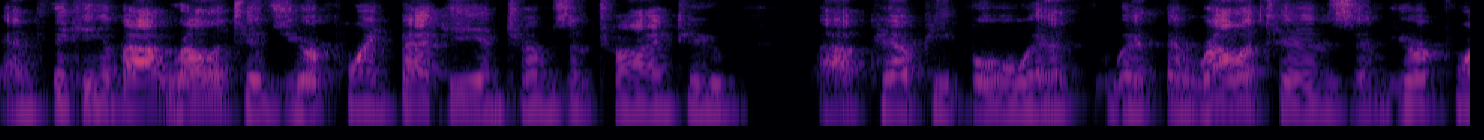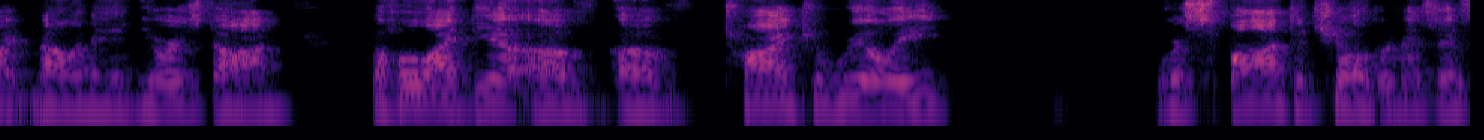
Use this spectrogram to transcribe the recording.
And thinking about relatives, your point, Becky, in terms of trying to uh, pair people with, with their relatives, and your point, Melanie, and yours, Don, the whole idea of, of trying to really respond to children as if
